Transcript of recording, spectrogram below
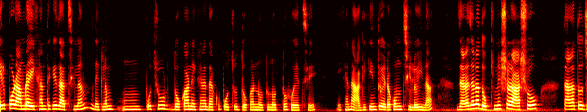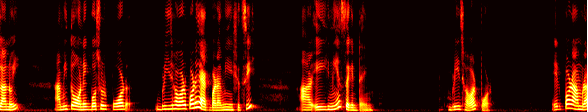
এরপর আমরা এখান থেকে যাচ্ছিলাম, দেখলাম প্রচুর দোকান এখানে দেখো, প্রচুর দোকান নতুনত্ব হয়েছে, এখানে আগে কিন্তু এরকম ছিলই না। যারা যারা দক্ষিণেশ্বর আসো, তারা তো জানোই আমি তো অনেক বছর পর ব্রিজ হওয়ার পরে একবার আমি এসেছি, আর এই নিয়ে সেকেন্ড টাইম ব্রিজ হওয়ার পর। এরপর আমরা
